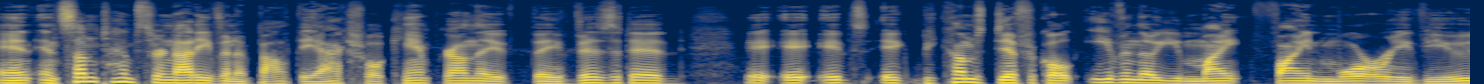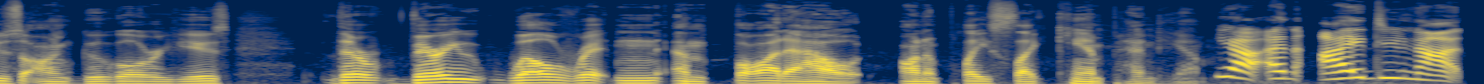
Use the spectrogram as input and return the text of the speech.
and and sometimes they're not even about the actual campground they they visited. It, it, it's it becomes difficult, even though you might find more reviews on Google reviews. They're very well written and thought out on a place like Campendium. Yeah, and I do not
